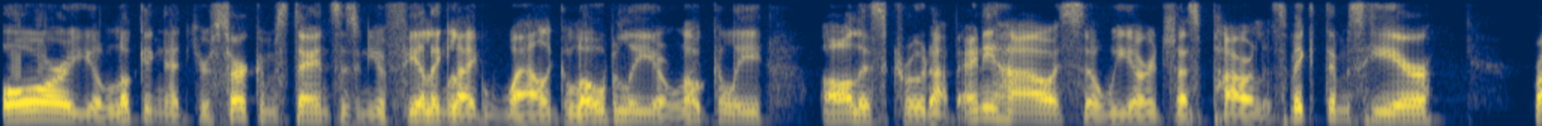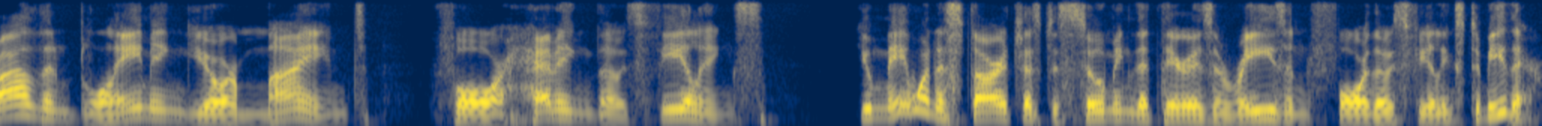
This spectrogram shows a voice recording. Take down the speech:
or you're looking at your circumstances and you're feeling like, well, globally or locally, all is screwed up anyhow, so we are just powerless victims here. Rather than blaming your mind for having those feelings, you may want to start just assuming that there is a reason for those feelings to be there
